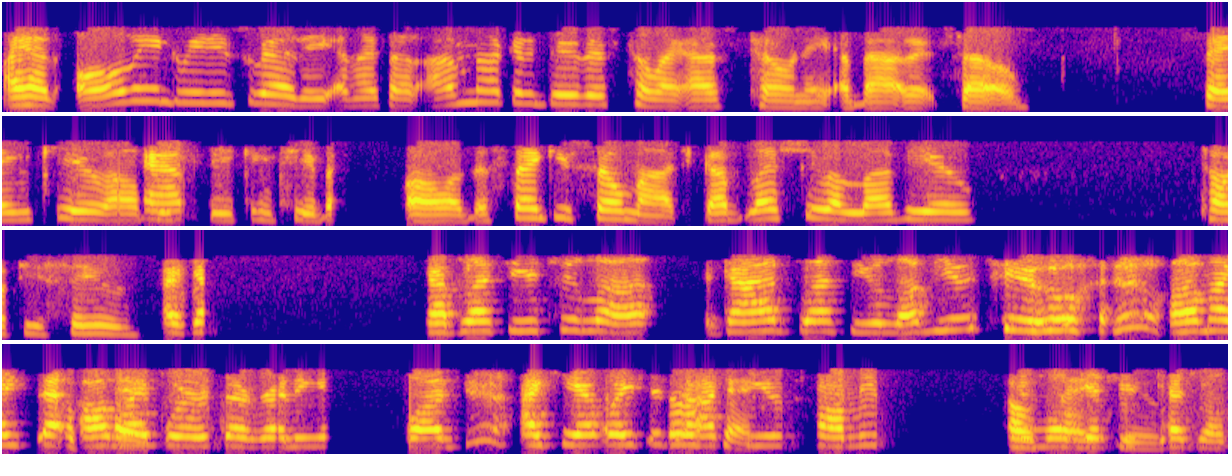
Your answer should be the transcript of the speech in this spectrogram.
I had all the ingredients ready, and I thought I'm not going to do this till I ask Toni about it. So thank you. I'll be speaking to you about all of this. Thank you so much. God bless you. I love you. Talk to you soon. God bless you too. Love. God bless you. Love you too. all my all my words are running in one. I can't wait to talk okay. to you. Call me oh, and we'll get you, you scheduled.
